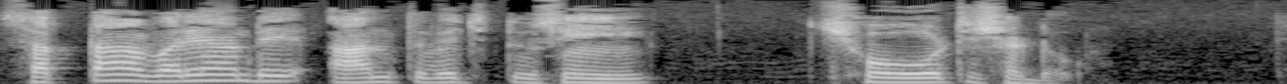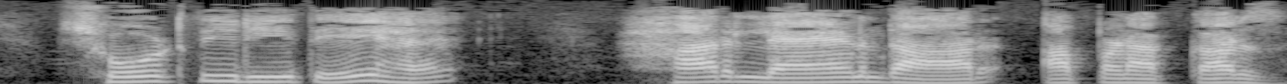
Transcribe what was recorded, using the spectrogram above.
ਸੱਤਾਂ ਵਰਿਆਂ ਦੇ ਅੰਤ ਵਿੱਚ ਤੁਸੀਂ ਛੋਟ ਛੱਡੋ। ਛੋਟ ਦੀ ਰੀਤ ਇਹ ਹੈ, ਹਰ ਲੈਣਦਾਰ ਆਪਣਾ ਕਰਜ਼,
